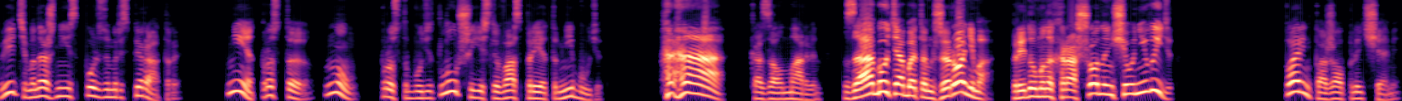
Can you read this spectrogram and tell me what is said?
«Видите, мы даже не используем респираторы. Нет, просто, ну, просто будет лучше, если вас при этом не будет. «Ха-ха!» — сказал Марвин. «Забудь об этом, Джеронимо! Придумано хорошо, но ничего не выйдет!» Парень пожал плечами.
